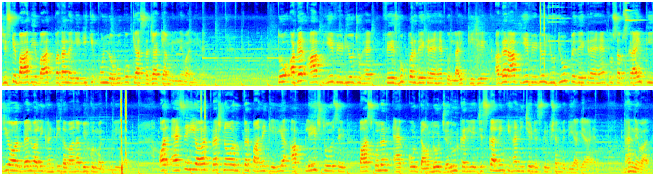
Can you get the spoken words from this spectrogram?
जिसके बाद ये बात पता लगेगी कि उन लोगों को क्या सज़ा क्या मिलने वाली है। तो अगर आप ये वीडियो जो है फेसबुक पर देख रहे हैं तो लाइक कीजिए। अगर आप ये वीडियो यूट्यूब पे देख रहे हैं तो सब्सक्राइब कीजिए और बेल वाली घंटी दबाना बिल्कुल मत भूलिएगा। और ऐसे ही और प्रश्न और उत्तर पाने के लिए आप प्ले स्टोर से पासकोलन ऐप को डाउनलोड ज़रूर करिए, जिसका लिंक यहाँ नीचे डिस्क्रिप्शन में दिया गया है। धन्यवाद।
